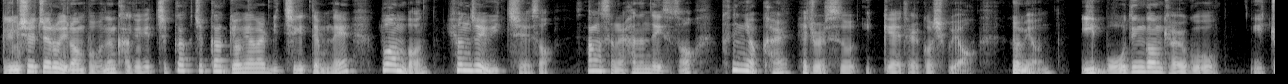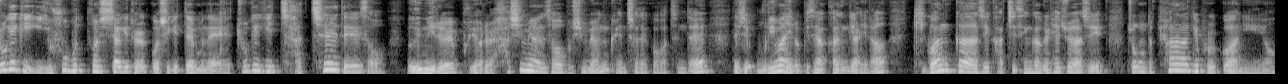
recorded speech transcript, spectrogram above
그리고 실제로 이런 부분은 가격에 즉각 즉각 영향을 미치기 때문에 또 한 번 현재 위치에서 상승을 하는 데 있어서 큰 역할 해줄 수 있게 될 것이고요. 그러면 이 모든 건 결국 이 쪼개기 이후부터 시작이 될 것이기 때문에 쪼개기 자체에 대해서 의미를 부여를 하시면서 보시면 괜찮을 것 같은데 이제 우리만 이렇게 생각하는 게 아니라 기관까지 같이 생각을 해줘야지 조금 더 편안하게 볼 거 아니에요.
